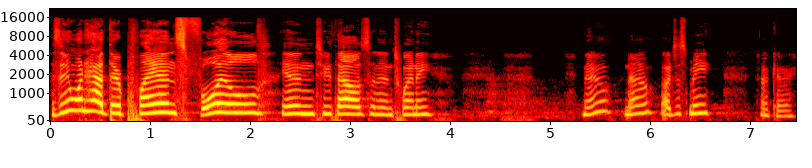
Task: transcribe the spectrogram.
Has anyone had their plans foiled in 2020? No? No? Oh, just me? Okay.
